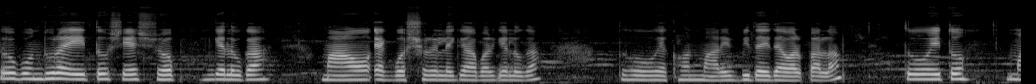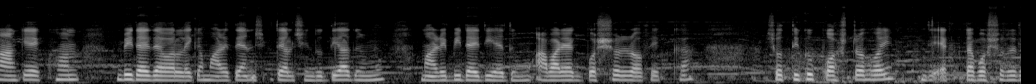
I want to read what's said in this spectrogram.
তো বন্ধুরা, এই তো শেষ সব গেল গা। মাও এক বছরের লেগে আবার গেল গা। তো এখন মারে বিদায় দেওয়ার পালা। তো এই তো মাকে এখন বিদায় দেওয়ার লাগে মারে তেল তেল সিন্দুর দিয়া দেবো মারে বিদায় দিয়ে দেবো আবার এক বছরের অপেক্ষা। সত্যি খুব কষ্ট হয় যে একটা বছরের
